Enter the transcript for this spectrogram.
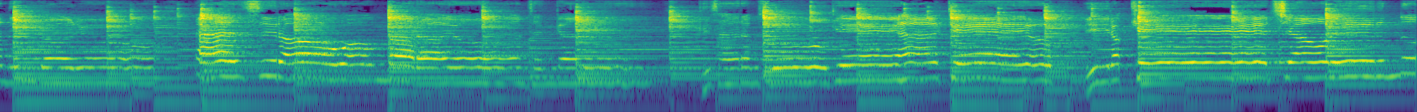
아닌걸요. 안쓰러워 이렇게 차오르는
